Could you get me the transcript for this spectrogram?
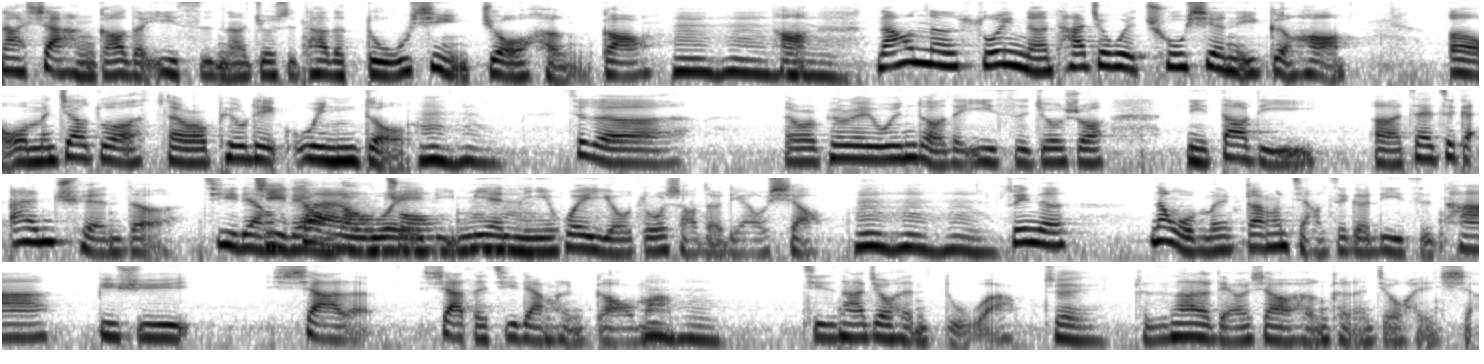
那下很高的意思呢，就是它的毒性就很高。嗯哼，好，然后呢，所以呢，它就会出现一个哈，呃，我们叫做 therapeutic window。嗯哼，这个 therapeutic window 的意思就是说，你到底呃，在这个安全的剂量范围里面，你会有多少的疗效？嗯嗯嗯。所以呢，那我们刚刚讲这个例子，它必须下了下的剂量很高嘛。嗯其实它就很毒啊，对，可是它的疗效很可能就很小。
